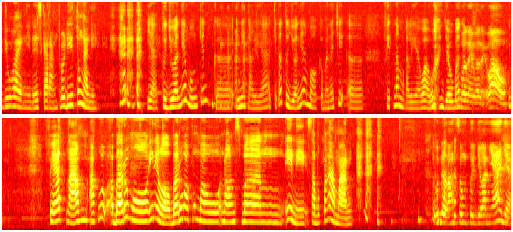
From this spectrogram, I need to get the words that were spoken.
Dimulai nih dari sekarang. Perlu dihitung nggak nih? Ya tujuannya mungkin ke ini kali ya. Kita tujuannya mau ke mana Ci? Eh, Vietnam kali ya. Wow, jauh banget. Boleh, boleh. Wow. Vietnam, aku baru mau ini loh, baru aku mau announcement ini sabuk pengaman. Udah langsung tujuannya aja.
